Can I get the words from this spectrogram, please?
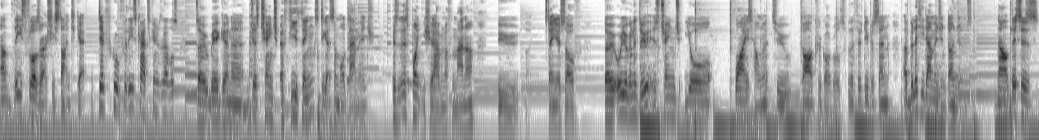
Now, these floors are actually starting to get difficult for these catacombs levels, so we're gonna just change a few things to get some more damage. Because at this point, you should have enough mana to like sustain yourself. So all you're gonna do is change your Wise helmet to Dark Goggles for the 50% ability damage in dungeons. Now, this is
